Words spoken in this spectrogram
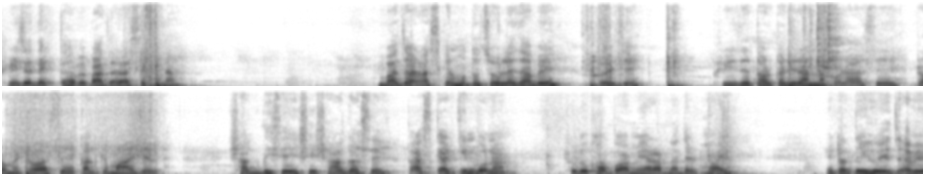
ফ্রিজে দেখতে হবে বাজার আছে কিনা। বাজার আজকের মতো চলে যাবে। তো এই যে ফ্রিজে তরকারি রান্না করা আছে, টমেটো আছে, কালকে মা যে শাক দিছে, সেই শাক আছে। তো আজকে আর কিনবো না, শুধু খাব আমি আর আপনাদের ভাই। এটাতেই হয়ে যাবে।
